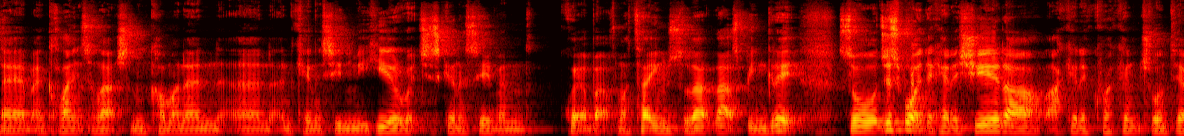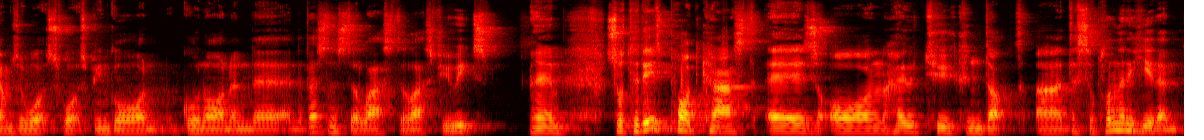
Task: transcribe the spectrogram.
um, and clients have actually been coming in and, and kind of seeing me here, which is kind of saving quite a bit of my time. So that that's been great. So just wanted to kind of share a, a kind of quick intro in terms of what's what's been going going on in the in the business the last the last few weeks. Um, so today's podcast is on how to conduct a disciplinary hearing.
